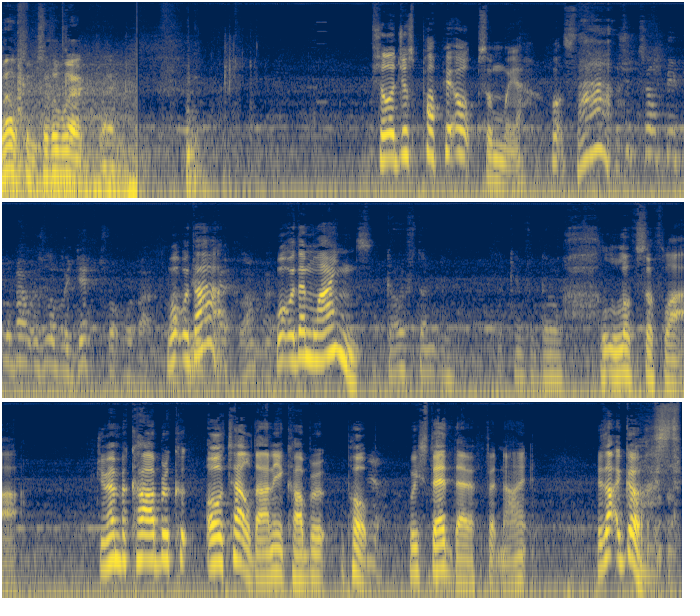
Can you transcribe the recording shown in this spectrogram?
Welcome to the workplace. Shall I just pop it up somewhere? What's that? I should tell people about those lovely gifts what we've. What were that? Kettle, what were them lines? Ghost hunting. Looking for ghosts. Love stuff like that. Do you remember Carborough Hotel down here, Carborough Pub? Yeah. We stayed there for night. Is that a ghost?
